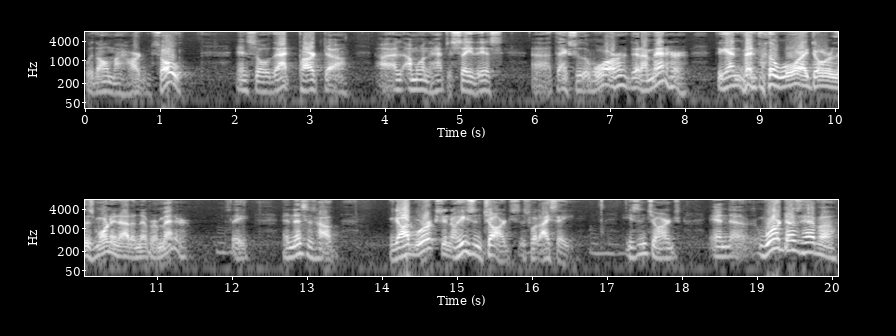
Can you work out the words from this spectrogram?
with all my heart and soul. And so that part, uh, I, am going to have to say this. Uh, thanks to the war that I met her. If it hadn't been for the war, I told her this morning I'd have never met her. Mm-hmm. See, and this is how God works, you know, He's in charge, is what I say. He's in charge. And uh, war does have a,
